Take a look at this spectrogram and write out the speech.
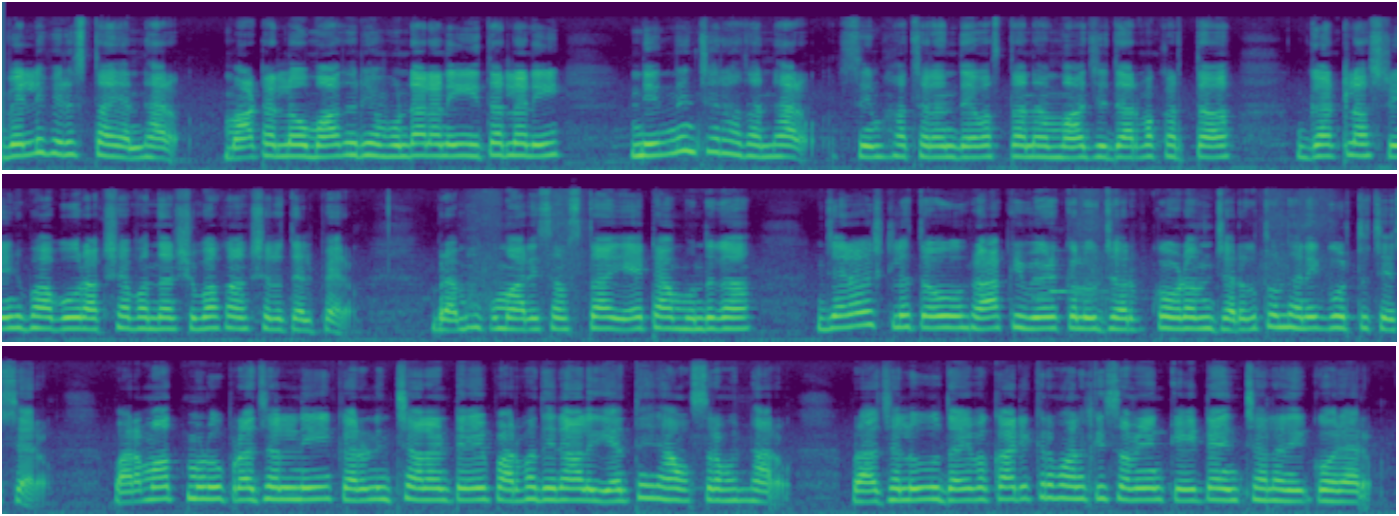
వెళ్ళి విరుస్తాయన్నారు మాటల్లో మాధుర్యం ఉండాలని ఇతరులని నిందించరాదన్నారు. సింహాచలం దేవస్థానం మాజీ ధర్మకర్త గట్ల శ్రీనిబాబు రక్షాబంధన్ శుభాకాంక్షలు తెలిపారు. బ్రహ్మకుమారి సంస్థ ఏటా ముందుగా జర్నలిస్టులతో రాఖీ వేడుకలు జరుపుకోవడం జరుగుతుందని గుర్తు చేశారు. పరమాత్ముడు ప్రజల్ని కరుణించాలంటే పర్వదినాలు ఎంతైనా అవసరమన్నారు. ప్రజలు దైవ కార్యక్రమాలకి సమయం కేటాయించాలని కోరారు.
